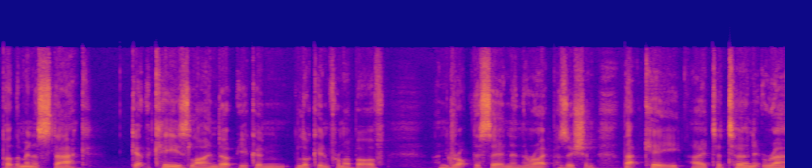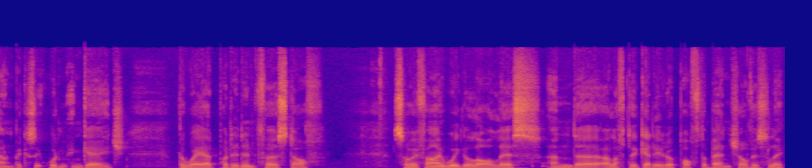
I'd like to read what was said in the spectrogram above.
Put them in a stack, get the keys lined up. You can look in from above and drop this in in the right position. That key, I had to turn it round because it wouldn't engage the way I'd put it in first off. So if I wiggle all this, and uh, I'll have to get it up off the bench obviously,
